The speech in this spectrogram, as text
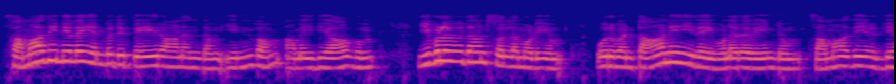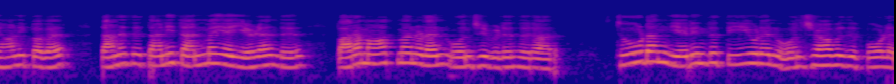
சமாதி நிலை என்பது பேரானந்தம் இன்பம் அமைதியாகும். இவ்வளவுதான் சொல்ல முடியும். ஒருவன் தானே இதை உணர வேண்டும். சமாதியில் தியானிப்பவர் தனது தனித்தன்மையை இழந்து பரமாத்மனுடன் ஒன்று விடுகிறார். சூடம் எரிந்து தீயுடன் ஒன்றாவது போல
